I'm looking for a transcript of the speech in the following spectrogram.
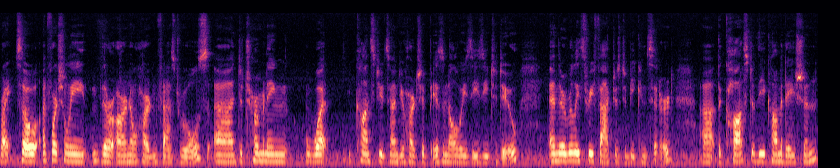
Right. So unfortunately, there are no hard and fast rules. Uh, determining what constitutes undue hardship isn't always easy to do, and there are really three factors to be considered: uh, the cost of the accommodation,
